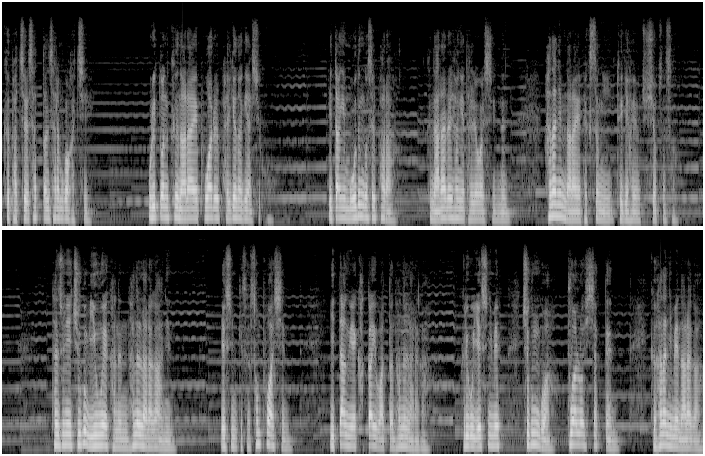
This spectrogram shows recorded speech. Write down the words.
그 밭을 샀던 사람과 같이 우리 또한 그 나라의 보화를 발견하게 하시고 이 땅의 모든 것을 팔아 그 나라를 향해 달려갈 수 있는 하나님 나라의 백성이 되게 하여 주시옵소서. 단순히 죽음 이후에 가는 하늘나라가 아닌 예수님께서 선포하신 이 땅 위에 가까이 왔던 하늘나라가 그리고 예수님의 죽음과 부활로 시작된 그 하나님의 나라가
